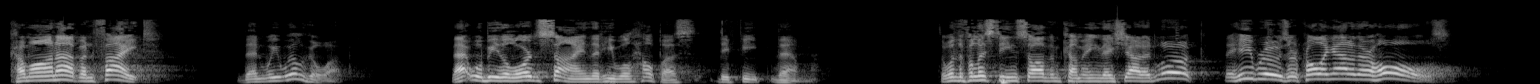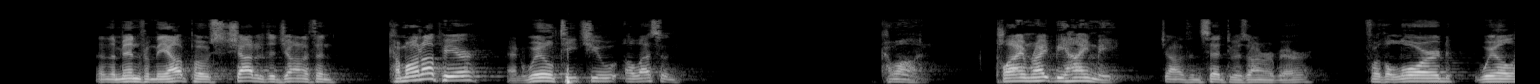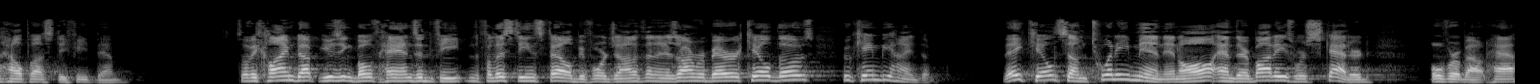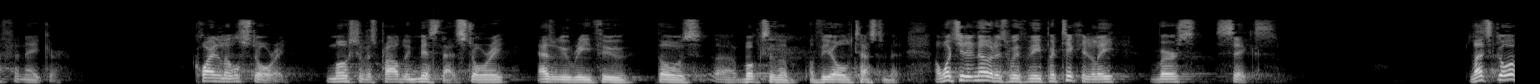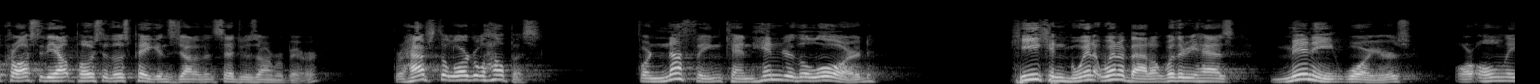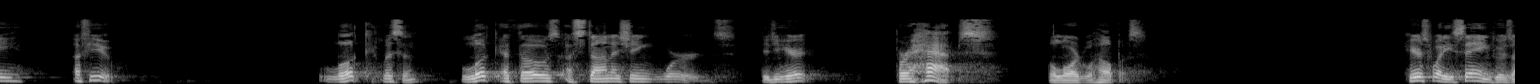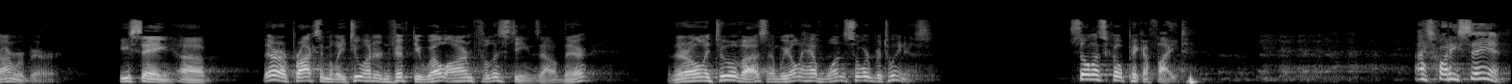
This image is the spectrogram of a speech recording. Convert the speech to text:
come on up and fight, then we will go up. That will be the Lord's sign that he will help us defeat them. So when the Philistines saw them coming, they shouted, look, the Hebrews are crawling out of their holes. Then the men from the outpost shouted to Jonathan, come on up here and we'll teach you a lesson. Come on, climb right behind me, Jonathan said to his armor bearer, for the Lord will help us defeat them. So they climbed up using both hands and feet, and the Philistines fell before Jonathan, and his armor bearer killed those who came behind them. They killed some 20 men in all, and their bodies were scattered over about half an acre. Quite a little story. Most of us probably miss that story as we read through those uh, books of the, of the Old Testament. I want you to notice with me particularly verse 6. Let's go across to the outpost of those pagans, Jonathan said to his armor bearer. Perhaps the Lord will help us. For nothing can hinder the Lord. He can win, win a battle whether he has many warriors or only a few. Look, listen, look at those astonishing words. Did you hear it? Perhaps the Lord will help us. Here's what he's saying to his armor bearer. He's saying, uh, there are approximately 250 well-armed Philistines out there, and there are only two of us, and we only have one sword between us. So let's go pick a fight. That's what he's saying.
